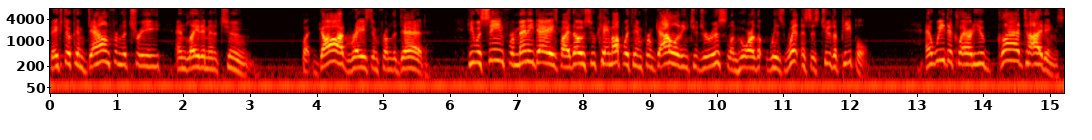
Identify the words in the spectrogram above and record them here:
they took him down from the tree and laid him in a tomb. But God raised him from the dead. He was seen for many days by those who came up with him from Galilee to Jerusalem, who are the, his witnesses to the people. And we declare to you glad tidings,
